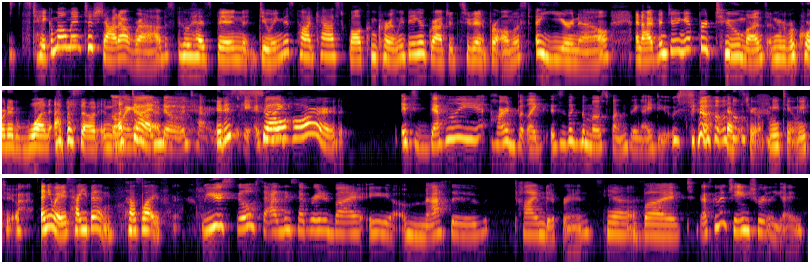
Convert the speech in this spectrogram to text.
Let's take a moment to shout out Rabs, who has been doing this podcast while concurrently being a graduate student for almost a year now. And I've been doing it for two months, and we've recorded one episode in that Oh my god, time. no, it's hard. It is Okay, so like hard. It's definitely hard, but like this is like the most fun thing I do. So That's true. Me too. Me too. Anyways, how you been? How's life? We are still sadly separated by a, a massive time difference, Yeah. but that's gonna change shortly, guys.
